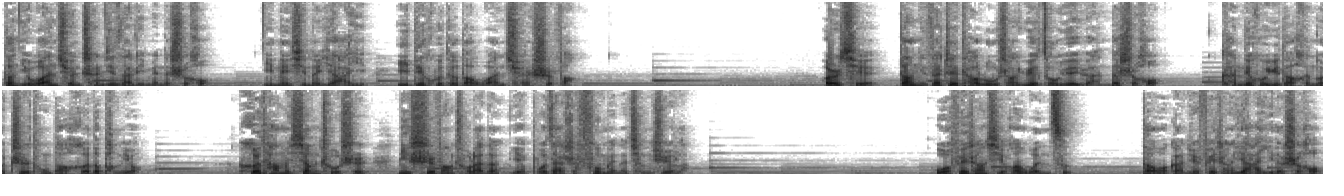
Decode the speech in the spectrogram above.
当你完全沉浸在里面的时候，你内心的压抑一定会得到完全释放。而且，当你在这条路上越走越远的时候，肯定会遇到很多志同道合的朋友。和他们相处时，你释放出来的也不再是负面的情绪了。我非常喜欢文字，当我感觉非常压抑的时候，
